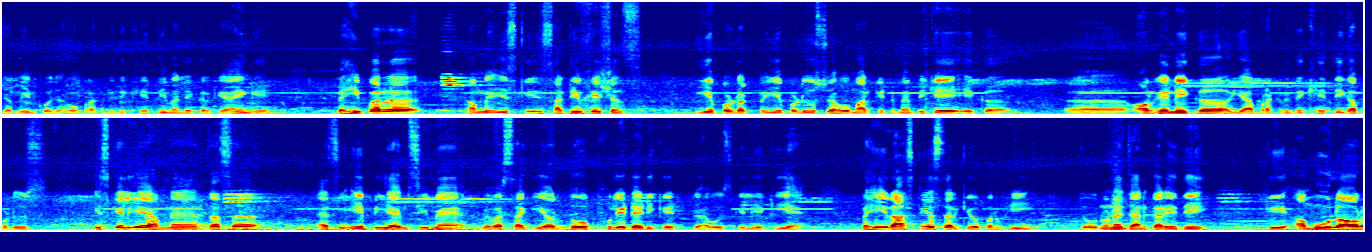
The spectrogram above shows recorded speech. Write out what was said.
ज़मीन को जो है वो प्राकृतिक खेती में लेकर के आएँगे कहीं पर हम इसकी सर्टिफिकेशंस ये प्रोडक्ट ये प्रोड्यूस जो है वो मार्केट में बिके एक ऑर्गेनिक या प्राकृतिक खेती का प्रोड्यूस इसके लिए हमने 10 ऐसी एपीएमसी में व्यवस्था की और दो फुली डेडिकेट जो है वो इसके लिए की है। वहीं राष्ट्रीय स्तर के ऊपर भी जो उन्होंने जानकारी दी कि अमूल और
